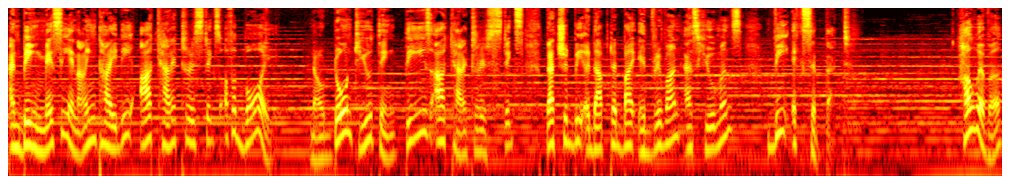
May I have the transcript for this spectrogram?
and being messy and untidy are characteristics of a boy. Now, don't you think these are characteristics that should be adopted by everyone as humans? We accept that. However,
